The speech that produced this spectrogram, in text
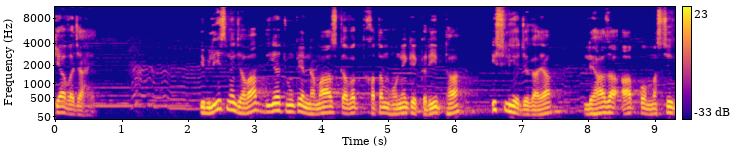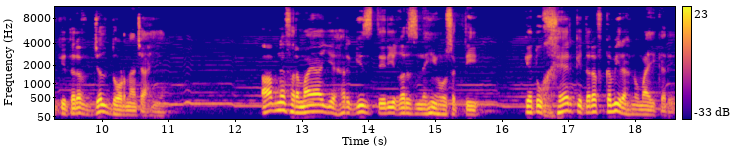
क्या वजह है? इबलीस ने जवाब दिया, चूँकि नमाज़ का वक्त ख़त्म होने के करीब था, इसलिए जगाया, लिहाजा आपको मस्जिद की तरफ़ जल्द दौड़ना चाहिए। आपने फरमाया, ये हरगिज़ तेरी गर्ज नहीं हो सकती कि तू खैर की तरफ़ कभी रहनुमाई करे।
